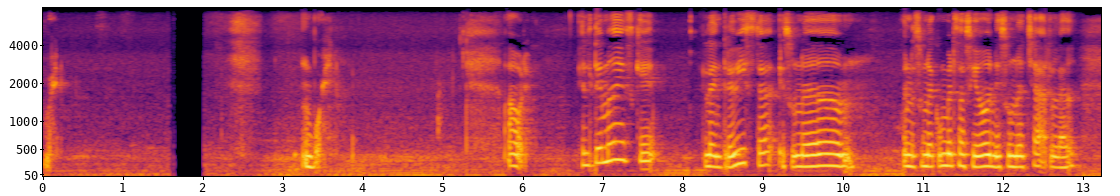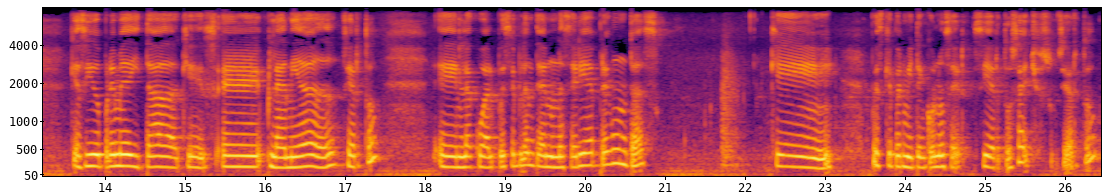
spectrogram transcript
Bueno. Bueno. Ahora, el tema es que la entrevista es una, bueno, es una conversación, es una charla que ha sido premeditada, que es eh, planeada, ¿cierto? En la cual pues se plantean una serie de preguntas que pues que permiten conocer ciertos hechos, ¿cierto?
